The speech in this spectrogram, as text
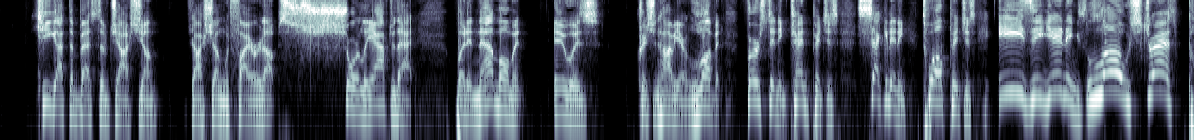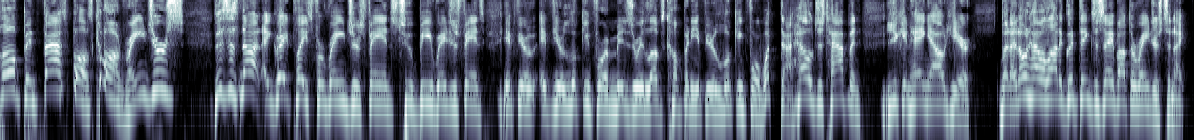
He got the best of Josh Jung. Josh Jung would fire it up shortly after that. But in that moment, it was Cristian Javier. Love it. First inning, 10 pitches. Second inning, 12 pitches. Easy innings, low stress, pumping fastballs. Come on, Rangers. This is not a great place for Rangers fans to be. Rangers fans, if you're if you're looking for a misery loves company, if you're looking for what the hell just happened, you can hang out here. But I don't have a lot of good things to say about the Rangers tonight.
